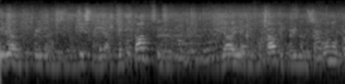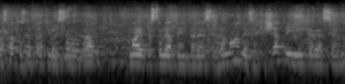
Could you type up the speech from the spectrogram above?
і я відповідно дійсно я ж депутат, я як депутат відповідно до закону про статус депутатів місцевих рад маю представляти інтереси громади, захищати її інтереси. Ну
